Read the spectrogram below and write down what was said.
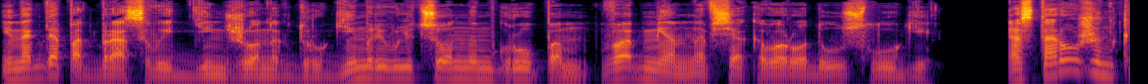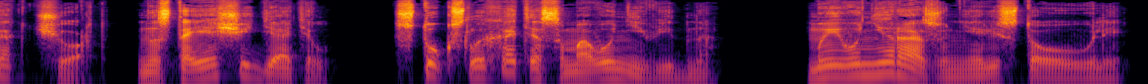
иногда подбрасывает деньжонок другим революционным группам в обмен на всякого рода услуги. Осторожен как черт, настоящий дятел. Стук слыхать, а самого не видно. Мы его ни разу не арестовывали.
